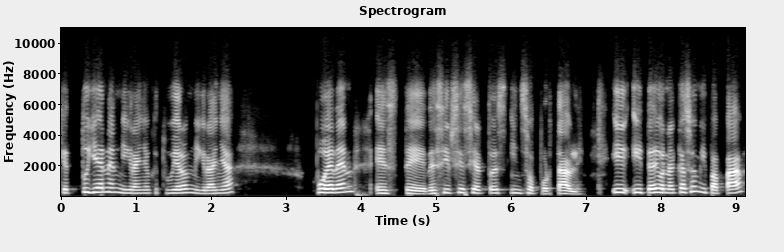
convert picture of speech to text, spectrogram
que tienen migraña o que tuvieron migraña pueden este, decir si es cierto, es insoportable. Y, y te digo, en el caso de mi papá,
